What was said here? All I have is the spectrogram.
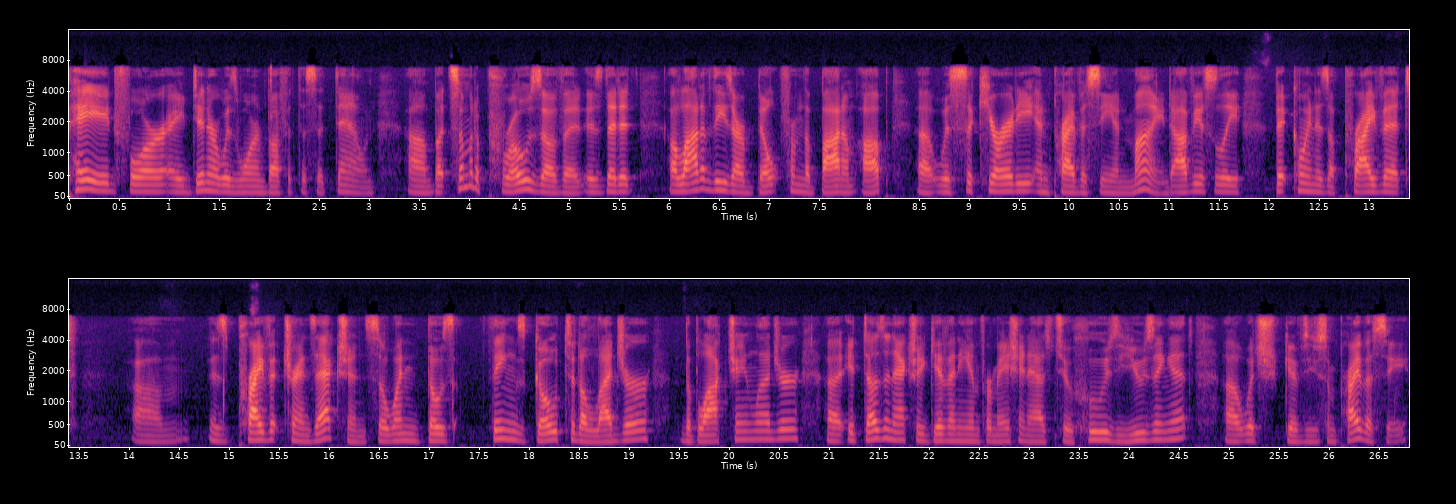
paid for a dinner with Warren Buffett to sit down. Um, but some of the pros of it is that it a lot of these are built from the bottom up uh, with security and privacy in mind. Obviously, Bitcoin is a private um, is private transactions. So when those things go to the ledger, the blockchain ledger, uh, it doesn't actually give any information as to who's using it, uh, which gives you some privacy.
